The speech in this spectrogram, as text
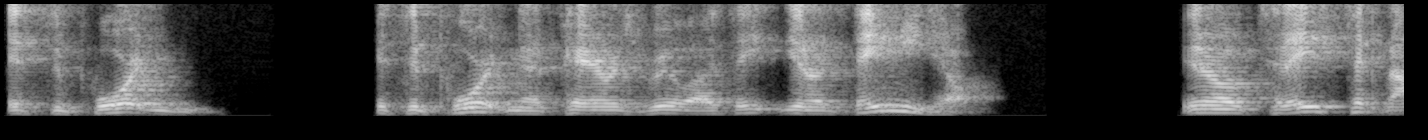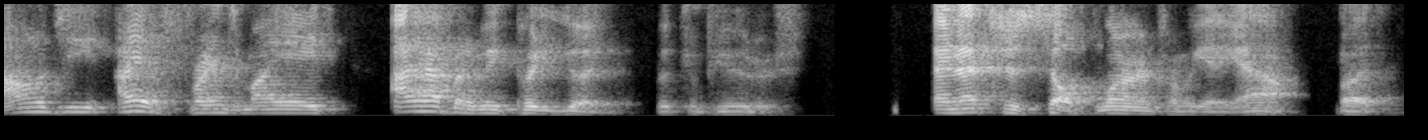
it's important. It's important that parents realize they, you know, they need help. You know, today's technology, I have friends my age I happen to be pretty good with computers. And that's just self learned from getting out. But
